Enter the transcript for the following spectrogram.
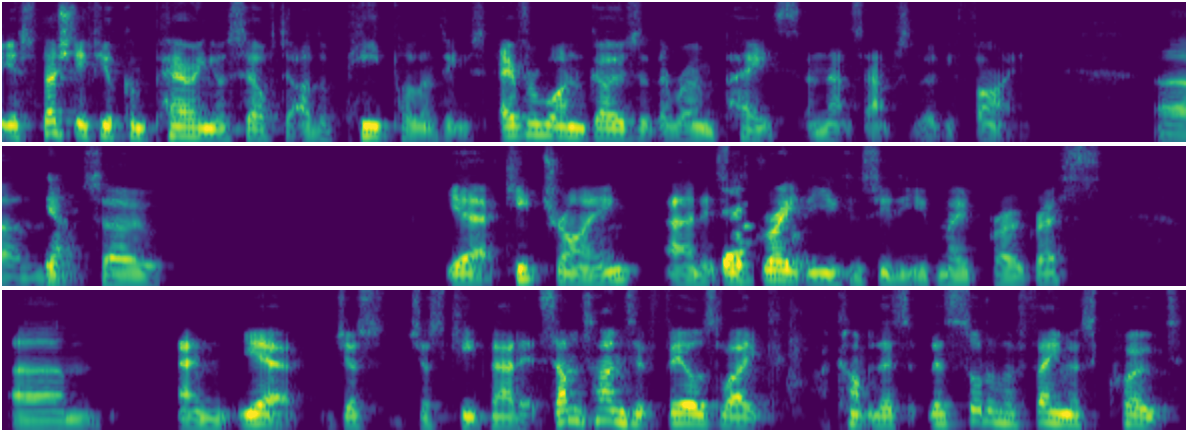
especially if you're comparing yourself to other people and things everyone goes at their own pace and that's absolutely fine um, yeah so yeah keep trying and it's Definitely. great that you can see that you've made progress um, and yeah just just keep at it sometimes it feels like i can't there's there's sort of a famous quote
